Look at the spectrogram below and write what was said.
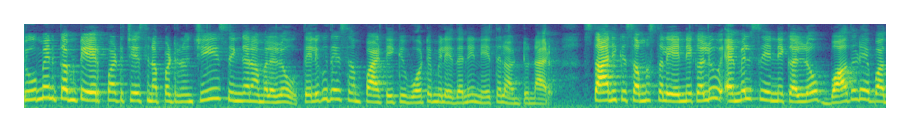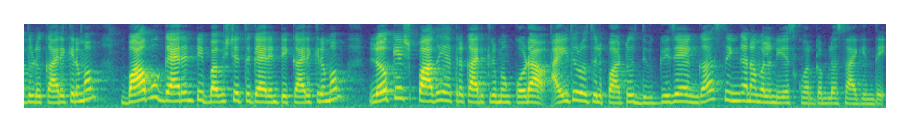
టూ మెన్ కమిటీ ఏర్పాటు చేసినప్పటి నుంచి సింగనమలలో తెలుగుదేశం పార్టీకి ఓటమి లేదని నేతలు అంటున్నారు. స్థానిక సంస్థల ఎన్నికలు ఎమ్మెల్సీ ఎన్నికల్లో బాదుడే బాదుడు కార్యక్రమం బాబు గ్యారంటీ భవిష్యత్తు గ్యారంటీ కార్యక్రమం లోకేష్ పాదయాత్ర కార్యక్రమం కూడా ఐదు రోజుల పాటు దిగ్విజయంగా సింగనమల నియోజకవర్గంలో సాగింది.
